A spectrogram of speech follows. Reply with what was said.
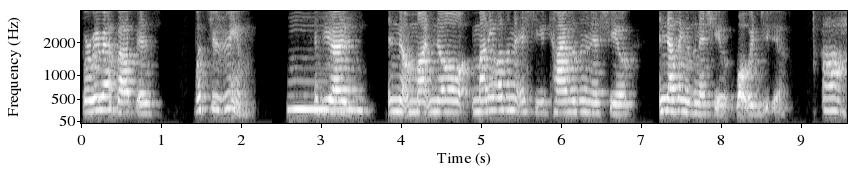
before we wrap up is what's your dream? Mm. If you had hmm. no, no money wasn't an issue, time wasn't an issue, and nothing was an issue, what would you do? Oh,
